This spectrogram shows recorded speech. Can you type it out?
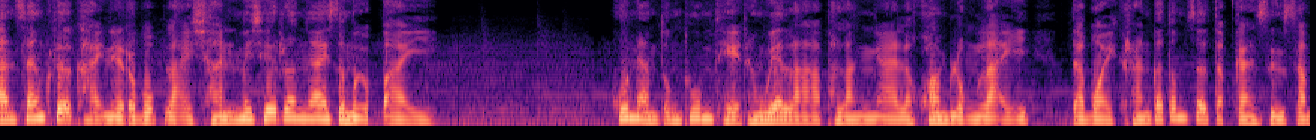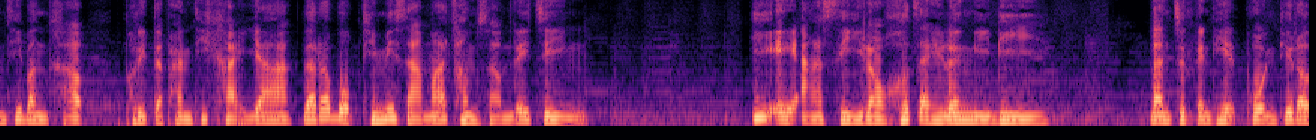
การสร้างเครือข่ายในระบบหลายชั้นไม่ใช่เรื่องง่ายเสมอไป ผู้นำต้องทุ่มเททั้งเวลาพลังงานและความหลงไหล แต่บ่อยครั้งก็ต้องเจอกับการซื้อซ้ำที่บังคับ ผลิตภัณฑ์ที่ขายยากและระบบที่ไม่สามารถทำซ้ำได้จริง EARC เราเข้าใจเรื่องนี้ดี นั่นจึงเป็นเหตุผลที่เรา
